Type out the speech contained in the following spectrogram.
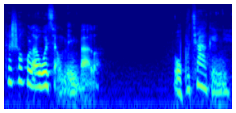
但是后来我想明白了，我不嫁给你，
